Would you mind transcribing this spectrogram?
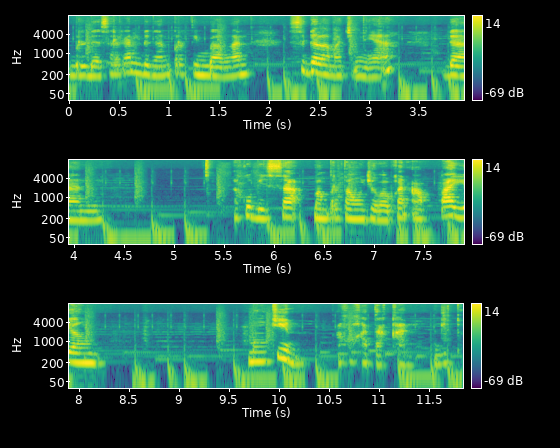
Berdasarkan dengan pertimbangan segala macamnya. Dan aku bisa mempertanggungjawabkan apa yang mungkin aku katakan gitu.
